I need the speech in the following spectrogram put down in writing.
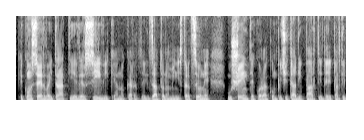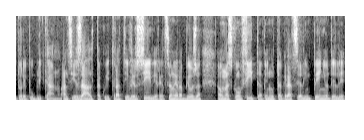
che conserva i tratti eversivi che hanno caratterizzato caratterizzato l'amministrazione uscente con la complicità di parti del Partito Repubblicano, anzi esalta quei tratti eversivi, reazione rabbiosa a una sconfitta avvenuta grazie all'impegno delle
